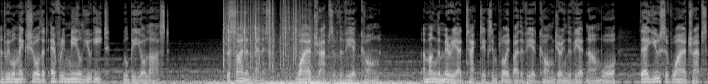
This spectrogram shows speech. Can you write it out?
and we will make sure that every meal you eat will be your last. The silent menace, wire traps of the Viet Cong. Among the myriad tactics employed by the Viet Cong during the Vietnam War, their use of wire traps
